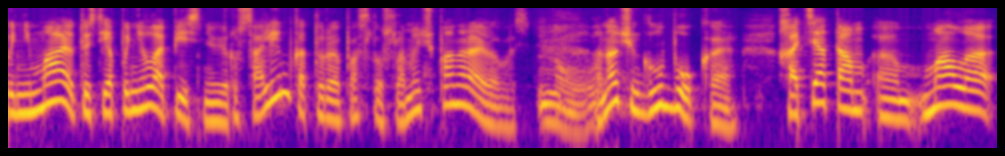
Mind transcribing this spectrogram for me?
понимаю, то есть я поняла песню «Иерусалим», которую я послушала, мне очень понравилась. Ну, Она очень глубокая. Хотя там э, мало,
